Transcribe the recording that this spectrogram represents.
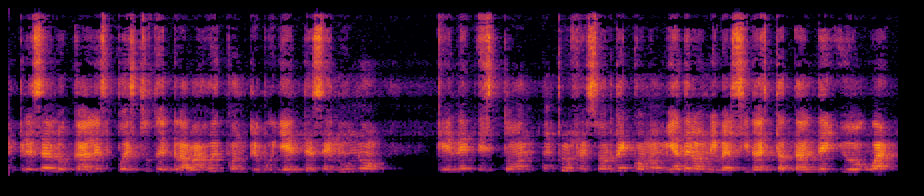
empresas locales, puestos de trabajo y contribuyentes en uno. Kenneth Stone, un profesor de economía de la Universidad Estatal de Iowa,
